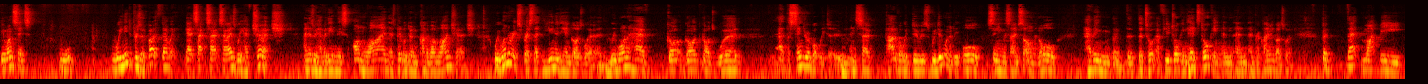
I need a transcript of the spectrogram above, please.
in one sense, w- we need to preserve both, don't we? Yeah, so, so, so as we have church and as we have it in this online, as people are doing kind of online church, we want to express that unity in God's word. Mm. We want to have God, God, God's word at the center of what we do. Mm. And so part of what we do is we do want to be all singing the same song and all having the, the, the talk, a few talking heads talking and, and, and proclaiming God's word. But that might be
